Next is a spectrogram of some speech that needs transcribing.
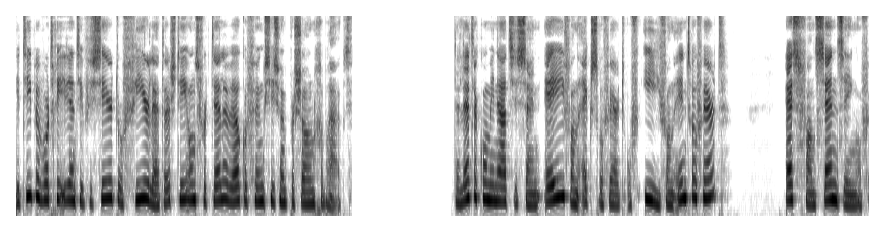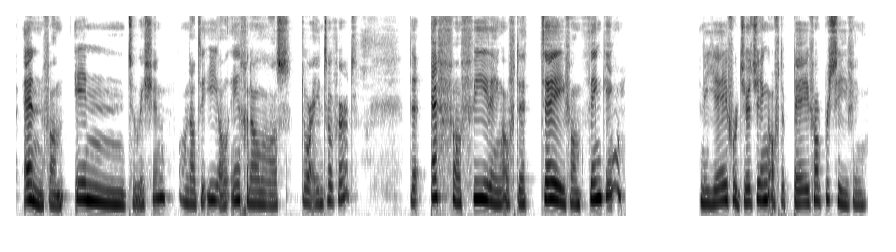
Je type wordt geïdentificeerd door vier letters die ons vertellen welke functies een persoon gebruikt. De lettercombinaties zijn E van extrovert of I van introvert, S van sensing of N van intuition, omdat de I al ingenomen was door introvert. De F van feeling of de T van thinking. En de J voor judging of de P van perceiving.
